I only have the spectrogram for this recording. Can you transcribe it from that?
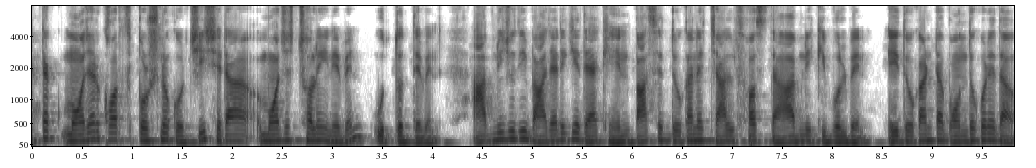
একটা মজার প্রশ্ন করছি, সেটা মজার ছলেই নেবেন, উত্তর দেবেন। আপনি যদি বাজারে গিয়ে দেখেন পাশের দোকানের চাল সস্তা, আপনি কি বলবেন? এই দোকানটা বন্ধ করে দাও।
